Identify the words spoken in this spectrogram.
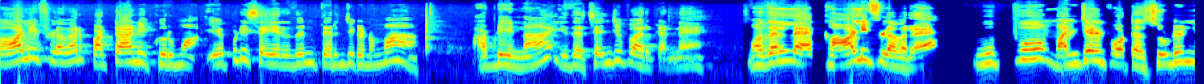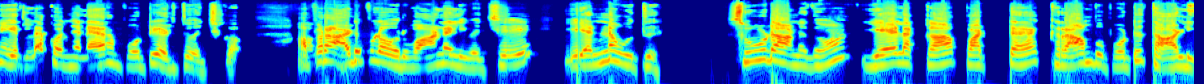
காலிஃப்ளவர் பட்டாணி குருமா எப்படி செய்யறதுன்னு தெரிஞ்சுக்கணுமா? அப்படின்னா இதை செஞ்சு பாருக்கண்ணே முதல்ல காலிஃப்ளவரை உப்பு மஞ்சள் போட்ட சுடுநீர்ல கொஞ்ச நேரம் போட்டு எடுத்து வச்சுக்கோ. அப்புறம் அடுப்புல ஒரு வானலி வச்சு எண்ணெய் ஊத்து. சூடானதும் ஏலக்காய் பட்டை கிராம்பு போட்டு தாளி.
